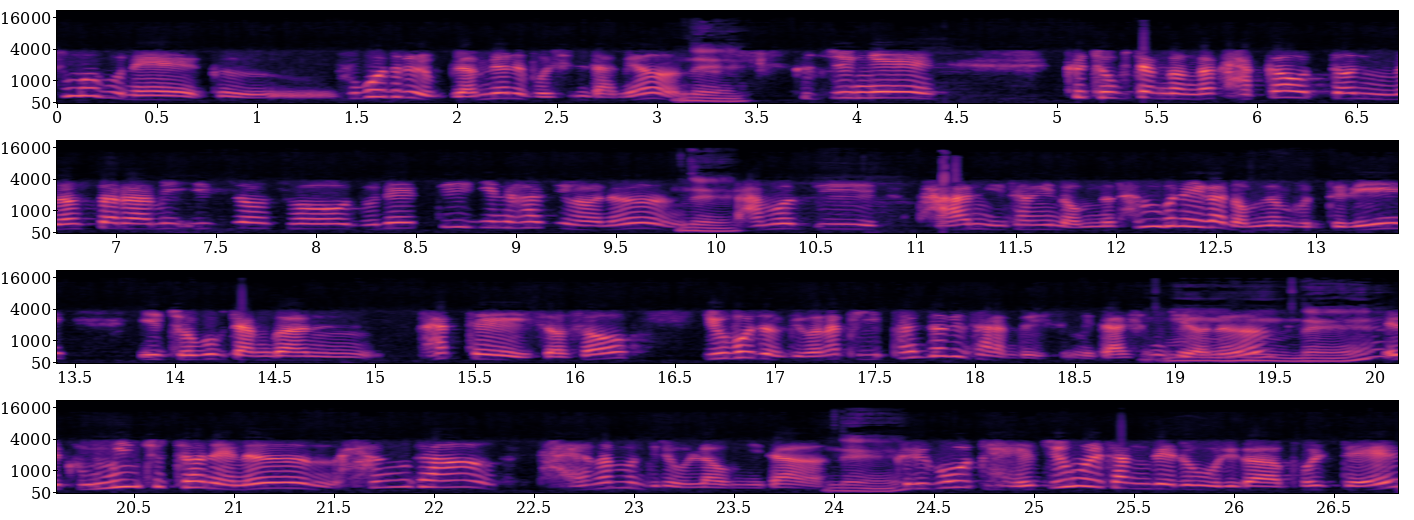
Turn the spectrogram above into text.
스무 분의 그 후보들을 면면을 보신다면 네. 그 중에 그 조국 장관과 가까웠던 몇 사람이 있어서 눈에 띄긴 하지만은 네. 나머지 반 이상이 넘는 3분의 2가 넘는 분들이 이 조국 장관 사태에 있어서 유보적이거나 비판적인 사람도 있습니다. 심지어는 음, 네. 예, 국민 추천에는 항상 다양한 분들이 올라옵니다. 네. 그리고 대중을 상대로 우리가 볼 때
